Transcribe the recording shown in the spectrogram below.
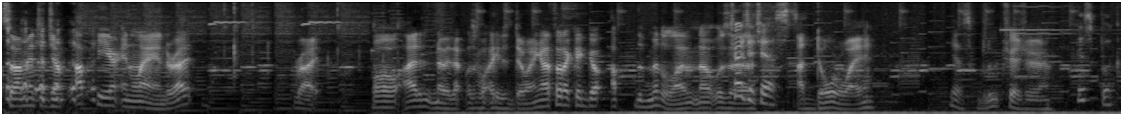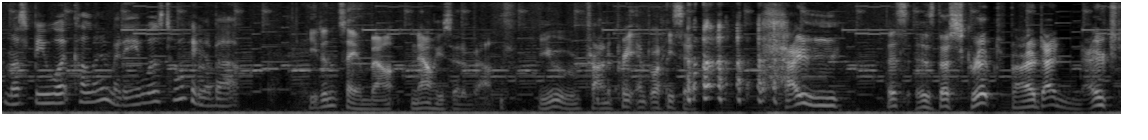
So I meant to jump up here and land, right? Right. Well, I didn't know that was what he was doing. I thought I could go up the middle. I didn't know it was Treasure a, chest. a doorway. Yes, blue treasure. This book must be what Calamity was talking about. He didn't say about. Now he said about. You were trying to preempt what he said. hey, this is the script for the next.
